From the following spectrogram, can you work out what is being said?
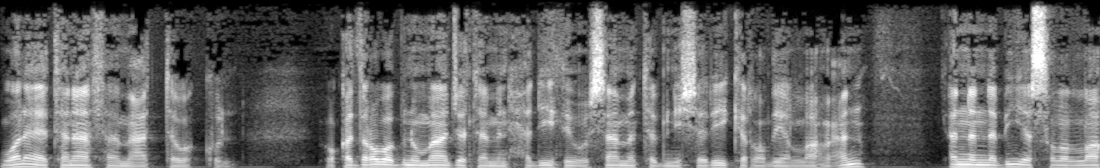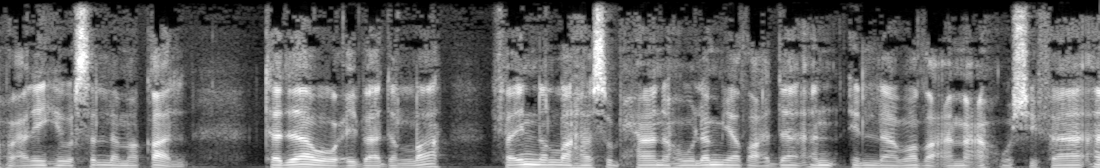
ولا يتنافى مع التوكل. وقد روى ابن ماجة من حديث أسامة بن شريك رضي الله عنه أن النبي صلى الله عليه وسلم قال تداووا عباد الله فإن الله سبحانه لم يضع داء إلا وضع معه شفاء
